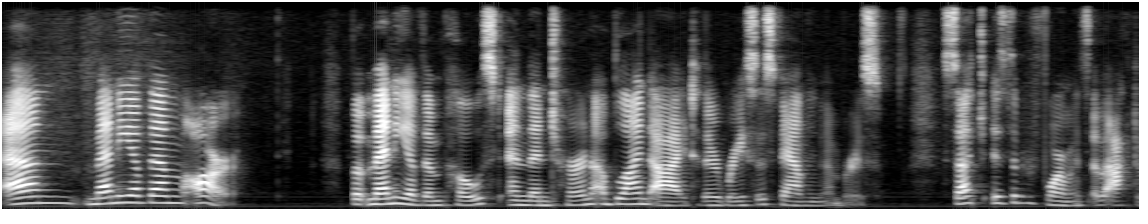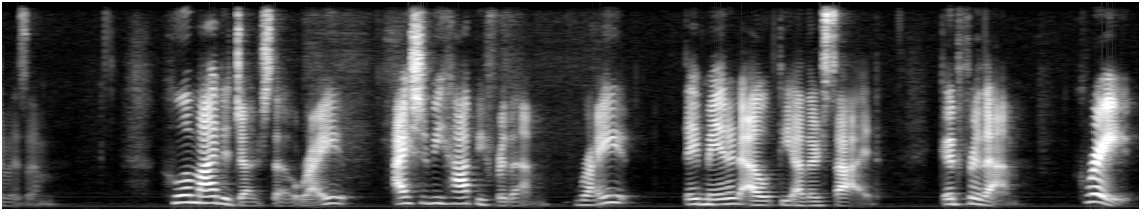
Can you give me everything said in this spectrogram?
And many of them are. But many of them post and then turn a blind eye to their racist family members. Such is the performance of activism. Who am I to judge, though, right? I should be happy for them, right? They made it out the other side. Good for them. Great,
